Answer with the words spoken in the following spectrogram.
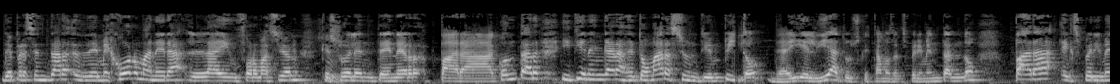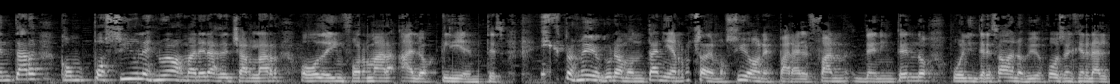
de presentar de mejor manera la información que suelen tener para contar y tienen ganas de tomarse un tiempito, de ahí el hiatus que estamos experimentando, para experimentar con posibles nuevas maneras de charlar o de informar a los clientes. Y esto es medio que una montaña rusa de emoción para el fan de Nintendo o el interesado en los videojuegos en general.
